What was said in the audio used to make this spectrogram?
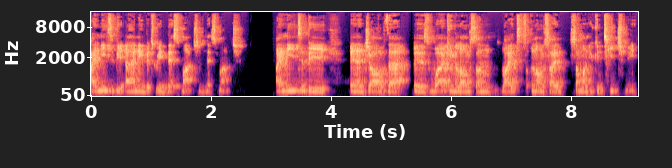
I need to be earning between this much and this much. I need to be in a job that is working alongside alongside someone who can teach me.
